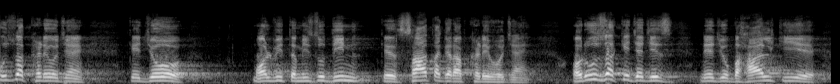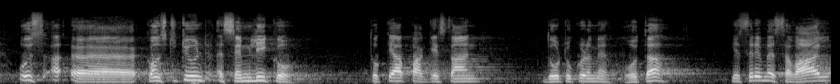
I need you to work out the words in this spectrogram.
उस वक्त खड़े हो जाएँ कि जो मौलवी तमीज़ुद्दीन के साथ अगर आप खड़े हो जाएँ, और उस वक्त के जजेस ने जो बहाल किए उस कॉन्स्टिट्यूंट असेंबली को तो क्या पाकिस्तान दो टुकड़ों में होता? ये सिर्फ़ मैं सवाल,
